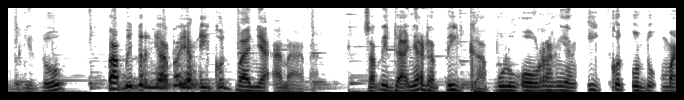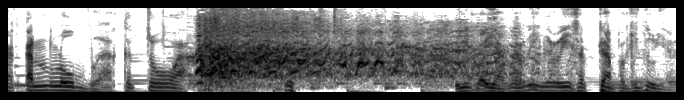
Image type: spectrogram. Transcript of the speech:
begitu. Tapi ternyata yang ikut banyak anak-anak. Setidaknya ada 30 orang yang ikut untuk makan lomba kecoa. Ini kok ya ngeri-ngeri sedap begitu ya.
